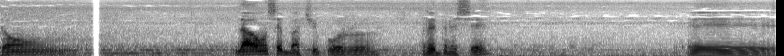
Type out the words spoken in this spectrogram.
Donc, là, on s'est battu pour redresser. Et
